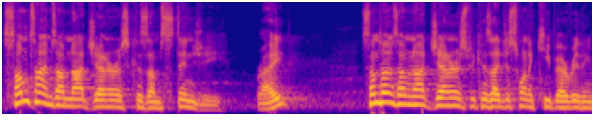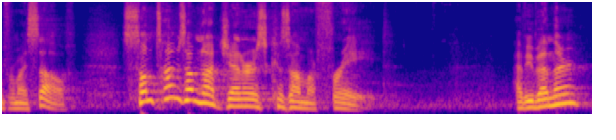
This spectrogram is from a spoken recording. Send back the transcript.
sometimes I'm not generous because I'm stingy, right? Sometimes I'm not generous because I just want to keep everything for myself. Sometimes I'm not generous because I'm afraid. Have you been there?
